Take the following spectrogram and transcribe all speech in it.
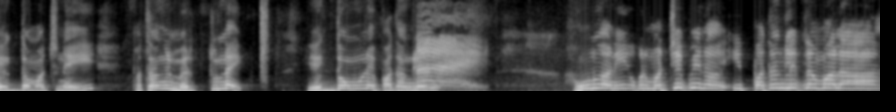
ఏకదం వచ్చినాయి. పతంగులు మెరుతున్నాయి ఏకదం ఉన్నాయి పతంగులు అవును అని ఒకటి మర్చిపోయినా ఈ పతంగులు ఎట్లా అమ్మాలా?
